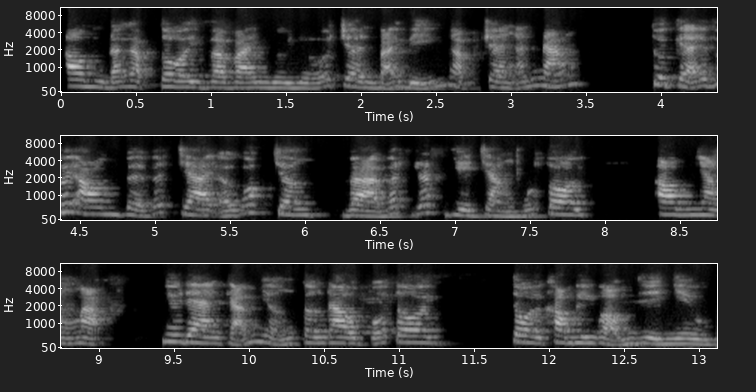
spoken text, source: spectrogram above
Ông đã gặp tôi và vài người nữa trên bãi biển ngập tràn ánh nắng. Tôi kể với ông về vết chai ở gót chân và vết rách dày chằng của tôi. Ông nhăn mặt như đang cảm nhận cơn đau của tôi. Tôi không hy vọng gì nhiều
